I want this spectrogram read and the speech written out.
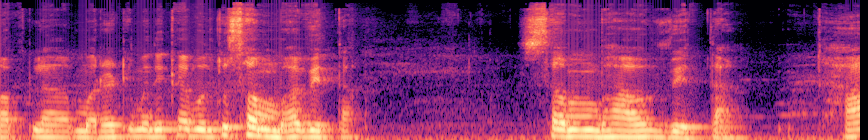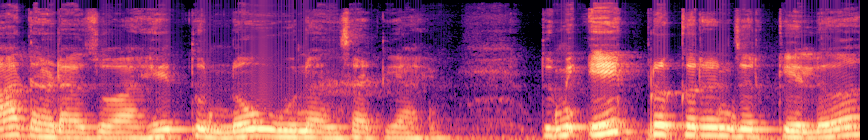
आपला मराठीमध्ये काय बोलतो? संभाव्यता. संभाव्यता. हा धडा जो आहे तो नऊ गुणांसाठी आहे. तुम्ही एक प्रकरण जर केलं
